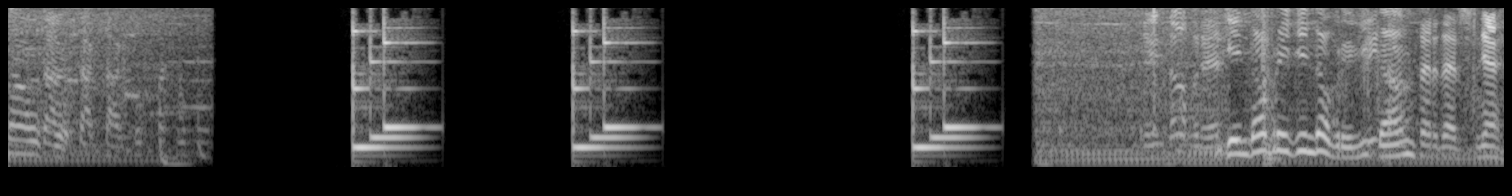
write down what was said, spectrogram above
na oko. tak, tak. tak. Dzień dobry. Dzień dobry, dzień dobry, witam. serdecznie.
